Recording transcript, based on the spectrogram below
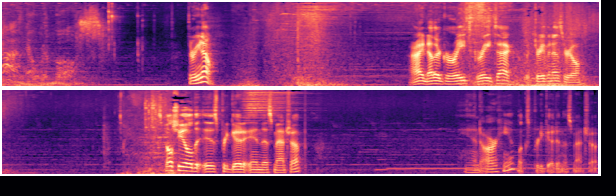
Have no 3 0. Alright, another great, great deck with Draven Ezreal. Spell Shield is pretty good in this matchup. And our hand looks pretty good in this matchup.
